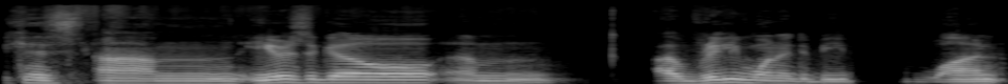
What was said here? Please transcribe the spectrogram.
because um, years ago, um, I really wanted to be one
